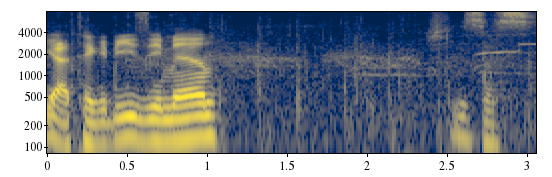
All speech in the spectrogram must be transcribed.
You gotta take it easy, man. Jesus.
